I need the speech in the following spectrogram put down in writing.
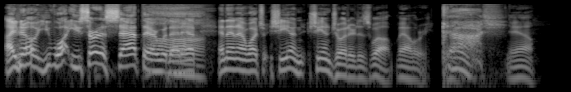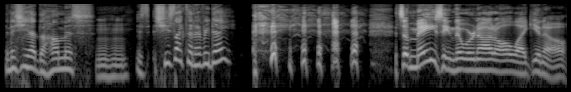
I know you. You sort of sat there with that head, Ah. and then I watched. She en- she enjoyed it as well, Mallory. Gosh. Yeah. And then she had the hummus. Mm-hmm. Is she's like that every day? It's amazing that we're not all like you know,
